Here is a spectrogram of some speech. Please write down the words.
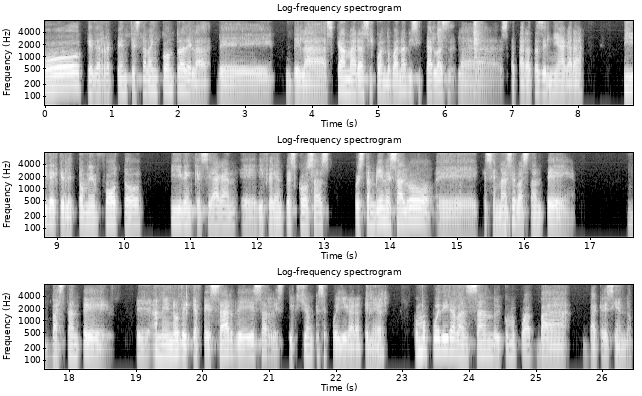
o que de repente estaba en contra de, la, de, las cámaras y cuando van a visitar las, las cataratas del Niágara, pide que le tomen foto piden que se hagan eh, diferentes cosas, pues también es algo eh, que se me hace bastante, bastante eh, ameno de que a pesar de esa restricción que se puede llegar a tener, cómo puede ir avanzando y cómo va, va creciendo.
